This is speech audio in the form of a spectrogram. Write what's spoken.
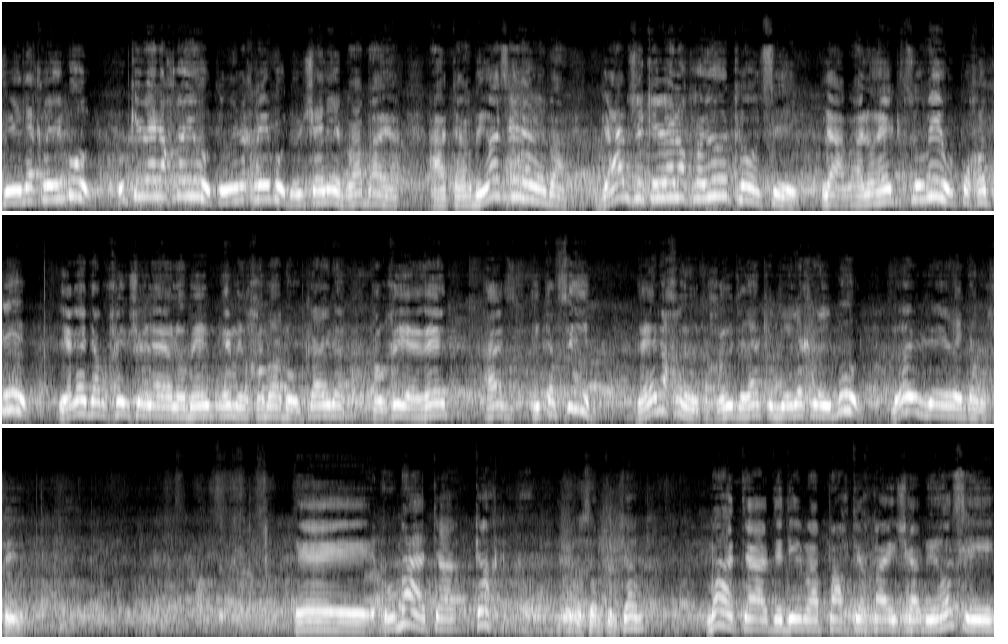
זה ילך לאיבוד. הוא קיבל אחריות, הוא ילך לאיבוד, הוא ישלם, מה הבעיה? אתה רבי יוסי לרבה, גם שקיבל אחריות לא עושים. למה? הלוא הם קצובים ופוחתים. ירד המחיר של היהלומים, יהיה מלחמה באוקראינה, המחיר ירד, אז היא תפסיד, ואין אחריות, אחריות זה רק אם זה ילך לאיבוד, לא אם זה ירד המחיר. אה, ומה אתה, כך, איפה שמתם שם? מה אתה דדימה פחתך איש רבי יוסי,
